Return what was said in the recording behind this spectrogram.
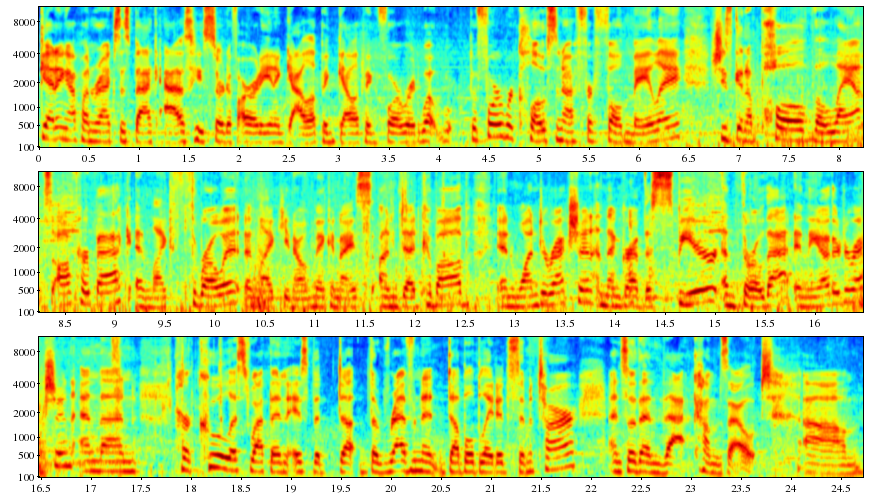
getting up on Rex's back as he's sort of already in a gallop and galloping forward. What before we're close enough for full melee, she's gonna pull the lance off her back and like throw it and like you know make a nice undead kebab in one direction, and then grab the spear and throw that in the other direction, and then her coolest weapon is the du- the revenant double bladed scimitar, and so then that comes out um,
